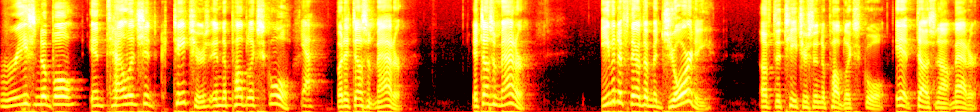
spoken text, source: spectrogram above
reasonable, intelligent teachers in the public school. Yeah. But it doesn't matter. It doesn't matter. Even if they're the majority of the teachers in the public school, it does not matter.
